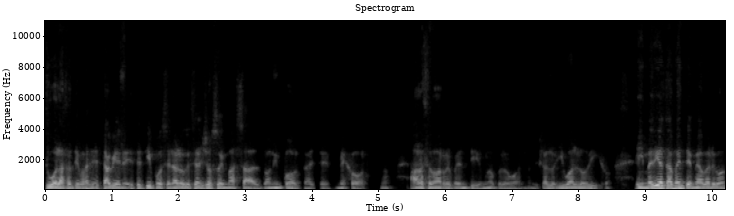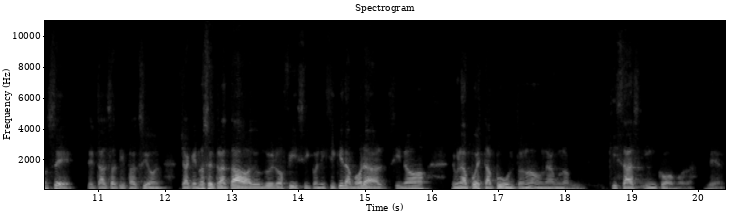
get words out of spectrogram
Tuvo la satisfacción, está bien, este tipo será lo que sea, yo soy más alto, no importa, este, mejor. Ahora se va a arrepentir, ¿no? pero bueno, igual lo dijo. E inmediatamente me avergoncé de tal satisfacción, ya que no se trataba de un duelo físico, ni siquiera moral, sino de una puesta a punto, ¿no? una, quizás incómoda. Bien.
